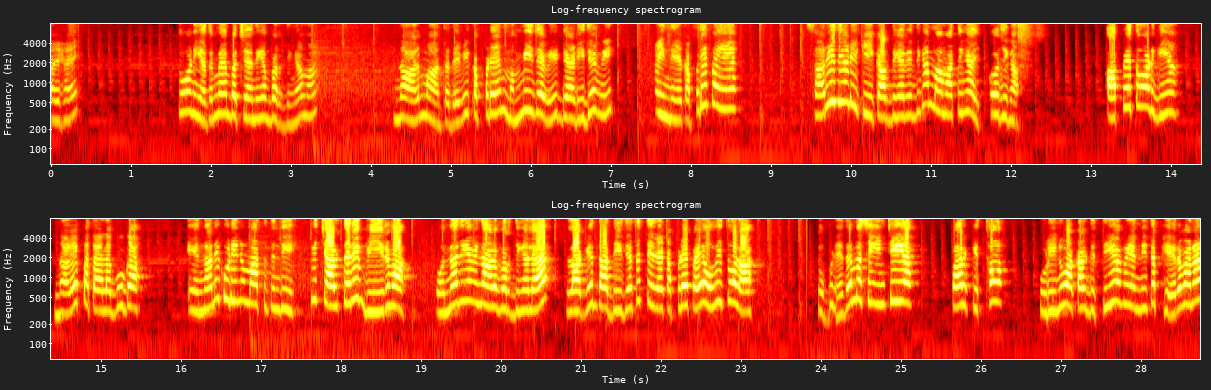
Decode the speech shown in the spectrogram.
ਹਾਏ ਹਾਏ। ਧੋਣੀਆਂ ਤੇ ਮੈਂ ਬੱਚਿਆਂ ਦੀਆਂ ਵਰਦੀਆਂ ਵਾਂ। ਨਾਲ ਮਾਂ ਦੇ ਵੀ ਕੱਪੜੇ, ਮੰਮੀ ਦੇ ਵੀ, ਡੈਡੀ ਦੇ ਵੀ। ਇੰਨੇ ਕੱਪੜੇ ਪਏ ਆ। ਸਾਰੀ ਦਿਹਾੜੀ ਕੀ ਕਰਦੀਆਂ ਰਹਿੰਦੀਆਂ ਮਾਵਾਂ ਧੀਆਂ ਇੱਕੋ ਜੀਆਂ ਆਪੇ ਧੋਣ ਗਈਆਂ, ਨਾਲੇ ਪਤਾ ਲੱਗੂਗਾ। ਇਹਨਾਂ ਨੇ ਕੁੜੀ ਨੂੰ ਮੱਤ ਦਿੰਦੀ ਵੀ ਚੱਲ ਤੇਰੇ ਵੀਰ ਵਾ। ਉਹਨਾਂ ਦੀਆਂ ਵੀ ਨਾਲ ਵਰਦੀਆਂ ਲੈ, ਲਾਗੇ ਦਾਦੀ ਦੇ ਤੇ ਤੇਰੇ ਕੱਪੜੇ ਪਏ, ਉਹ ਵੀ ਧੋਲਾ ਟੁਕੜੇ ਤੇ ਮਸ਼ੀਨ 'ਚ ਹੀ ਆ। ਪਰ ਕਿੱਥੋਂ? ਕੁੜੀ ਨੂੰ ਅਕਲ ਦਿੱਤੀ ਆ ਵੀ ਇੰਨੀ ਤਾਂ ਫੇਰ ਵਾ ਨਾ।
